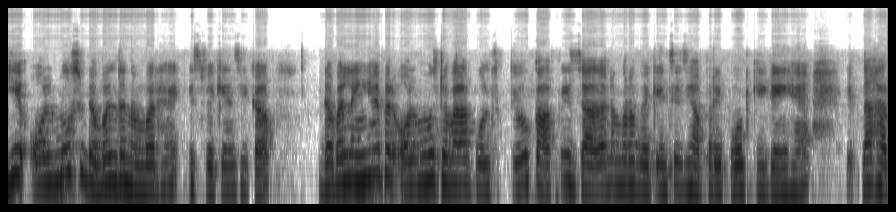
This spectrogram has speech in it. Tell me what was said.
ये ऑलमोस्ट डबल द नंबर है इस वैकेंसी का। डबल नहीं है, पर ऑलमोस्ट डबल आप बोल सकते हो, काफ़ी ज़्यादा नंबर ऑफ़ वैकेंसीज यहाँ पर रिपोर्ट की गई हैं। इतना हर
